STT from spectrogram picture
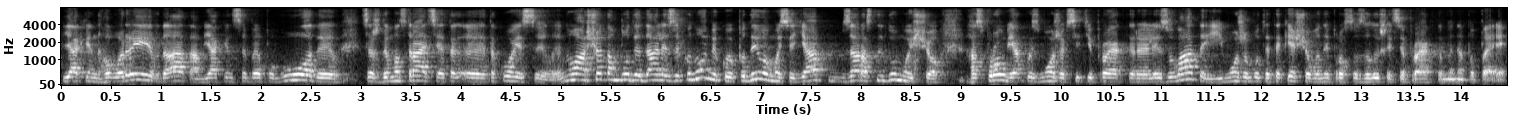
як він говорив, да там як він себе поводив. Це ж демонстрація е, такої сили. Ну а що там буде далі з економікою? Подивимося. Я зараз не думаю, що Газпром якось зможе всі ті проекти реалізувати, і може бути таке, що вони просто залишаться проектами на папері.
